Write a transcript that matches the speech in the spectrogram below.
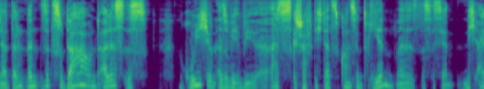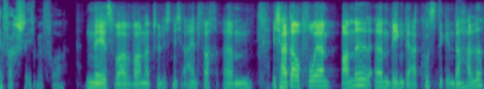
Ja, dann, dann sitzt du da und alles ist ruhig und also wie, wie hast du es geschafft, dich da zu konzentrieren? Weil das, das ist ja nicht einfach, stelle ich mir vor. Nee, es war, war natürlich nicht einfach. Ähm, ich hatte auch vorher einen Bammel ähm, wegen der Akustik in der mhm. Halle,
